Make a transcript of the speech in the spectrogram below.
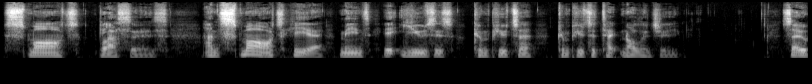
smart glasses and smart here means it uses computer computer technology. So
